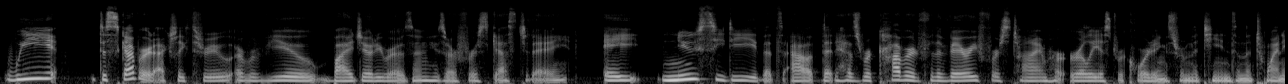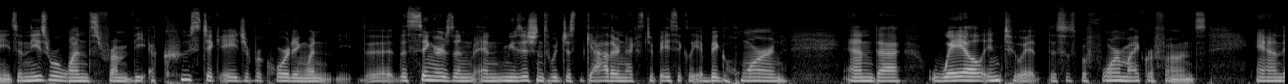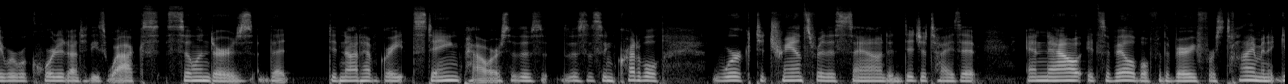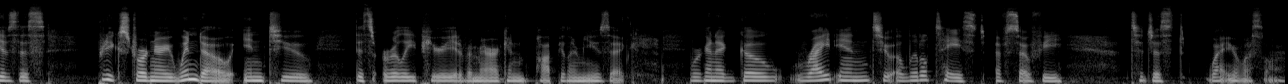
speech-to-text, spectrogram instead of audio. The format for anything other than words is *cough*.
We discovered actually through a review by Jody Rosen, who's our first guest today, a new CD that's out that has recovered for the very first time her earliest recordings from the teens and the 20s. And these were ones from the acoustic age of recording when the, the singers and, and musicians would just gather next to basically a big horn and uh, wail into it. This is before microphones. And they were recorded onto these wax cylinders that did not have great staying power. So there's, there's this incredible work to transfer this sound and digitize it. And now it's available for the very first time, and it gives this pretty extraordinary window into this early period of American popular music. We're going to go right into a little taste of Sophie to just wet your whistle.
